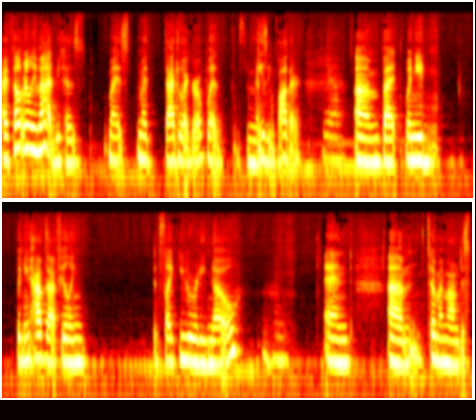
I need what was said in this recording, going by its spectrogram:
I felt really bad because my my dad, who I grew up with, is an amazing father. yeah, Um, but when you when you have that feeling, it's like you already know. And um, so my mom just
